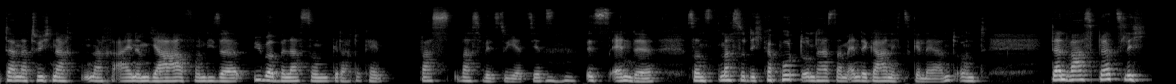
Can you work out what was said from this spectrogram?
dann natürlich nach, nach einem Jahr von dieser Überbelastung gedacht, okay, was, was willst du jetzt? Jetzt Mhm. ist Ende. Sonst machst du dich kaputt und hast am Ende gar nichts gelernt. Und dann war es plötzlich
